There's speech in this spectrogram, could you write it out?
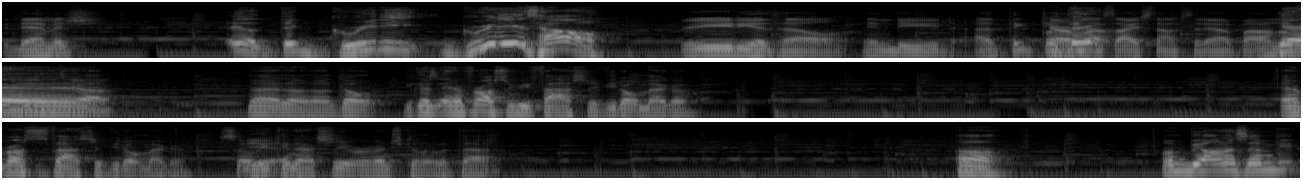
Good damage. Hey, they're greedy, greedy as hell. Greedy as hell, indeed. I think Tera Blast Ice knocks it out, but I don't know if we yeah, need yeah, Tera. No, no, no, don't. Because Ampharos would be faster if you don't Mega. Ampharos is faster if you don't Mega. So we can actually revenge kill it with that. Huh. I'm gonna be honest, Emvee.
